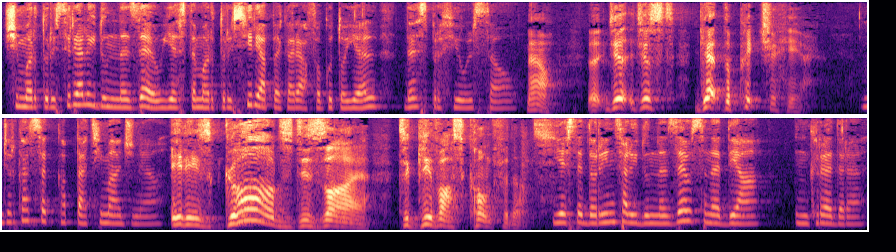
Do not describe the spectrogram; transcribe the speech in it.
Și mărturisirea lui Dumnezeu este mărturisirea pe care a făcut-o El despre Fiul Său. Now, uh, ju- just get the picture here. Încercați să captați imaginea. It is God's desire to give us confidence. Este dorința lui Dumnezeu să ne dea încredere.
